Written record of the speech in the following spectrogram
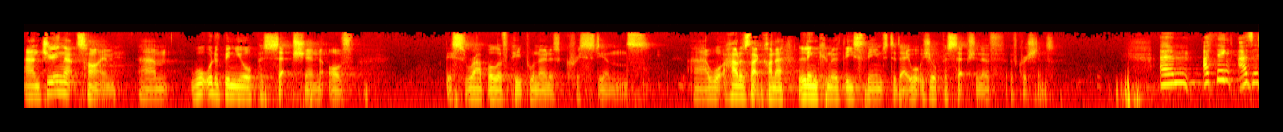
And during that time, um, what would have been your perception of this rabble of people known as Christians? Uh, what, how does that kind of link in with these themes today? What was your perception of, of Christians? Um, I think as a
